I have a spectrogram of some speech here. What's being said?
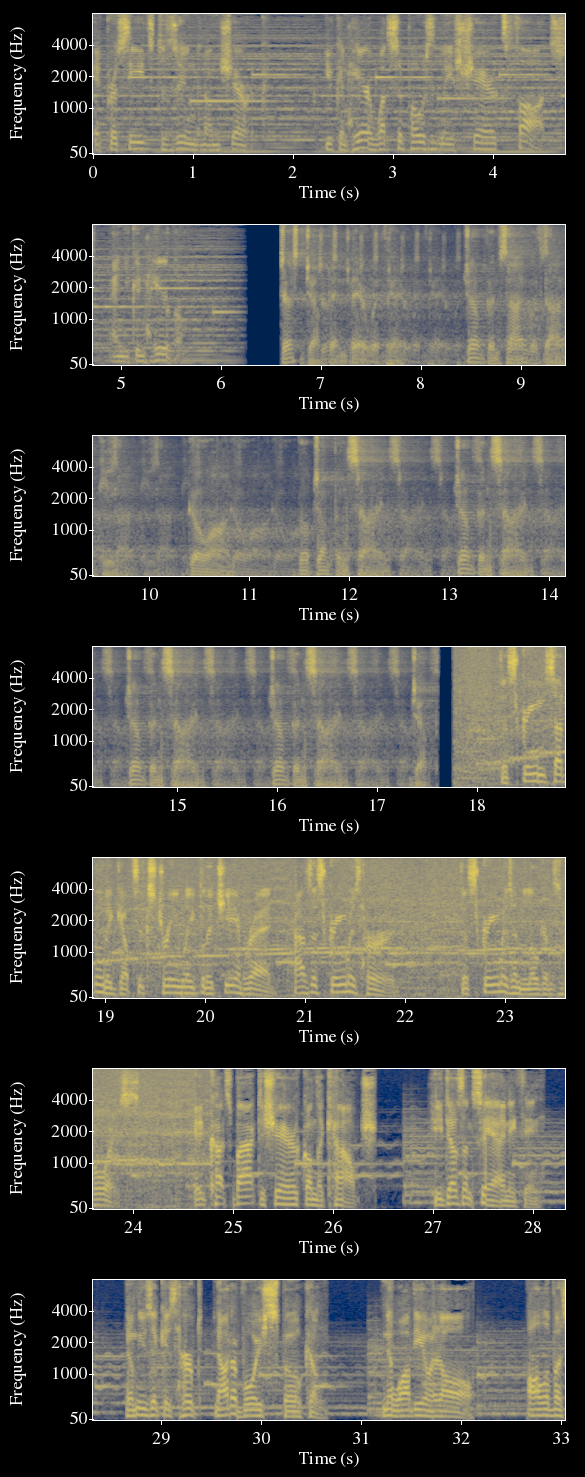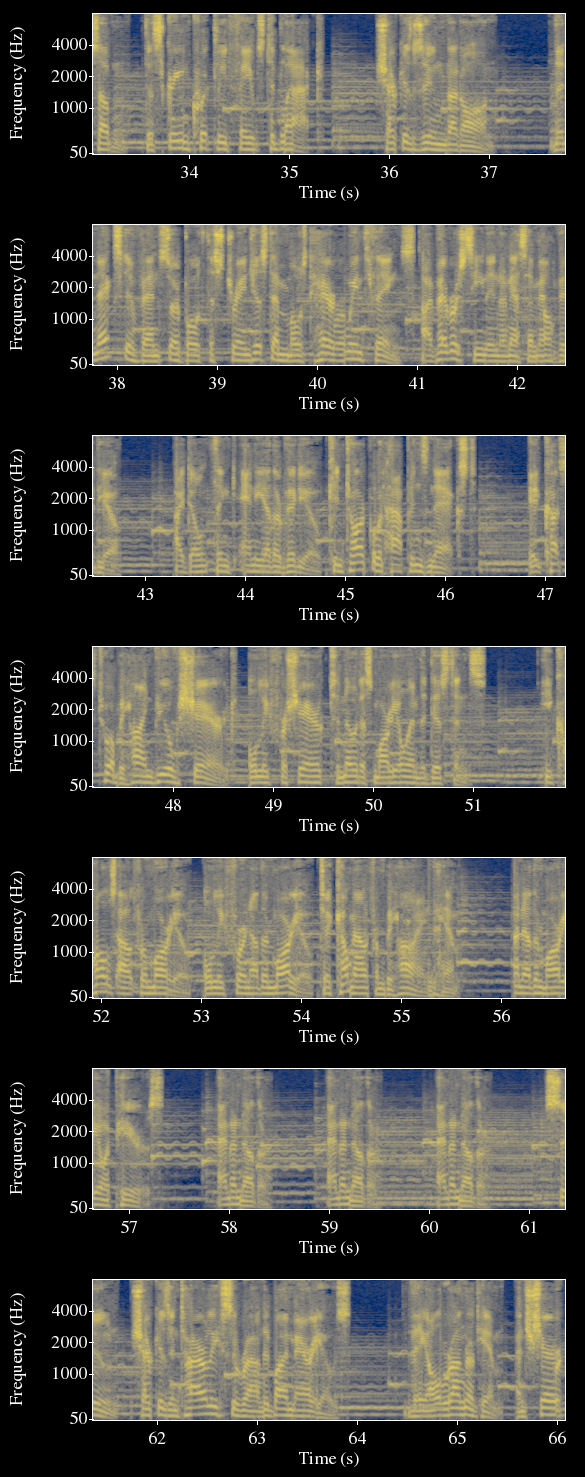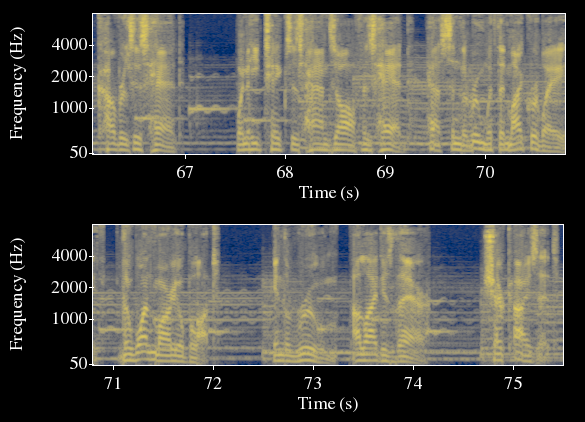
It proceeds to zoom in on Shrek. You can hear what supposedly is thoughts, and you can hear them. Just jump in there with him. Jump inside with Donkey. Go on. will jump inside, jump inside, jump inside, jump inside, jump. The screen suddenly gets extremely glitchy and red as a scream is heard. The scream is in Logan's voice. It cuts back to Shrek on the couch. He doesn't say anything. No music is heard, not a voice spoken. No audio at all. All of a sudden, the screen quickly fades to black. Is zoomed out on. The next events are both the strangest and most harrowing things I've ever seen in an SML video. I don't think any other video can talk what happens next. It cuts to a behind view of Shrek, only for Shrek to notice Mario in the distance. He calls out for Mario, only for another Mario to come out from behind him. Another Mario appears. And another. And another. And another. Soon, Shrek is entirely surrounded by Marios. They all run at him, and Shrek covers his head. When he takes his hands off his head, Hess in the room with the microwave, the one Mario bought. In the room, a light is there. Shrek eyes it.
